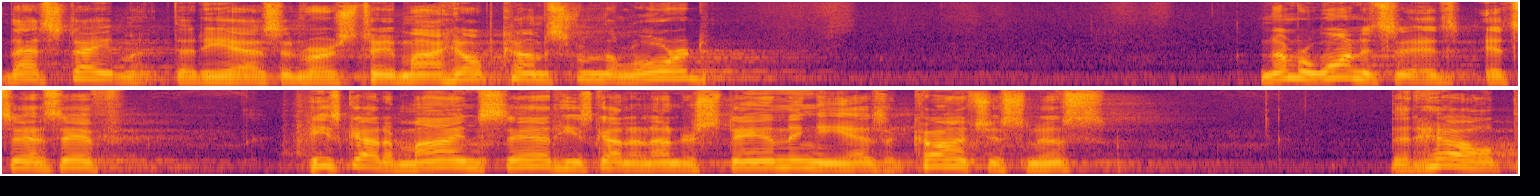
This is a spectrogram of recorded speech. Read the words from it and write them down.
that statement that he has in verse 2 my help comes from the Lord. Number one, it's, it's, it's as if he's got a mindset, he's got an understanding, he has a consciousness that help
